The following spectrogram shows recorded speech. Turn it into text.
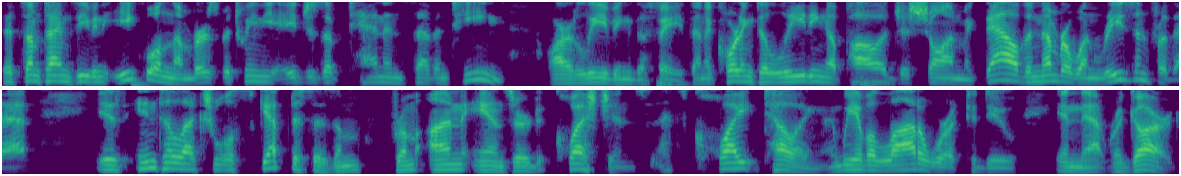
that sometimes even equal numbers between the ages of 10 and 17 are leaving the faith. And according to leading apologist Sean McDowell, the number one reason for that is intellectual skepticism from unanswered questions. That's quite telling. And we have a lot of work to do in that regard.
